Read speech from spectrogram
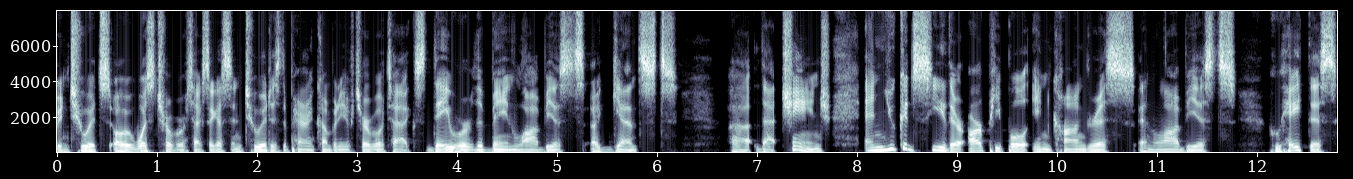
Intuit's oh, it was TurboTax. I guess Intuit is the parent company of TurboTax. They were the main lobbyists against uh, that change. And you could see there are people in Congress and lobbyists who hate this.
